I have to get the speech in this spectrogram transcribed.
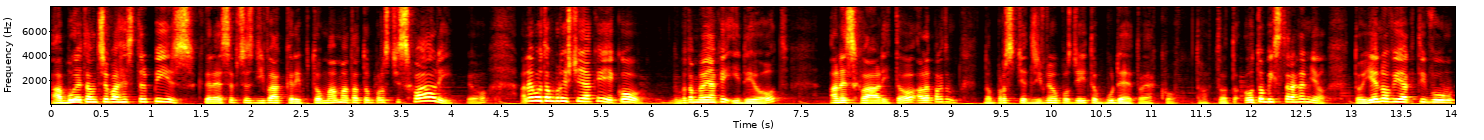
A bude tam třeba Hester Pierce, které se přezdívá Kryptomam a ta to prostě schválí. Jo? A nebo tam bude ještě nějaký, jako, nebo tam bude nějaký idiot a neschválí to, ale pak tam, no prostě dřív nebo později to bude, to jako, to, to, to, o to bych strach neměl. To je nový aktivum,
